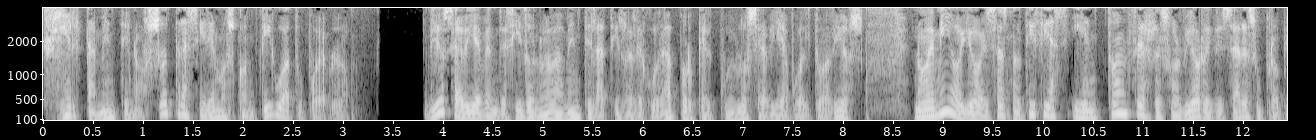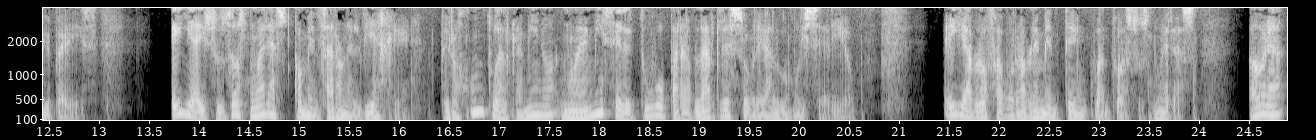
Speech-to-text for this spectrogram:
Ciertamente nosotras iremos contigo a tu pueblo. Dios había bendecido nuevamente la tierra de Judá porque el pueblo se había vuelto a Dios. Noemí oyó esas noticias y entonces resolvió regresar a su propio país. Ella y sus dos nueras comenzaron el viaje, pero junto al camino Noemí se detuvo para hablarles sobre algo muy serio. Ella habló favorablemente en cuanto a sus nueras. Ahora,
